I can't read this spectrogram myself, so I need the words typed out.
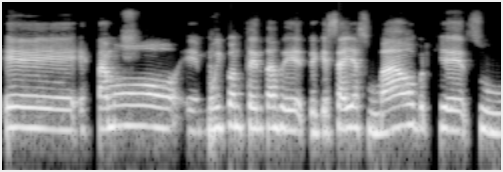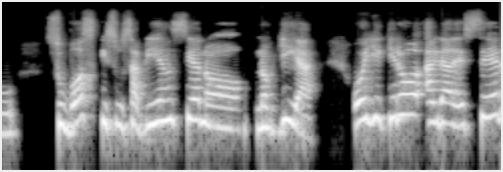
eh, estamos eh, muy contentas de, que se haya sumado porque su, su voz y su sapiencia nos, nos guía. Oye, quiero agradecer,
